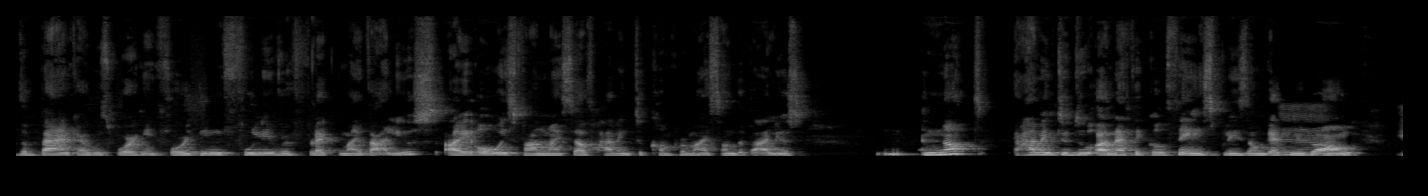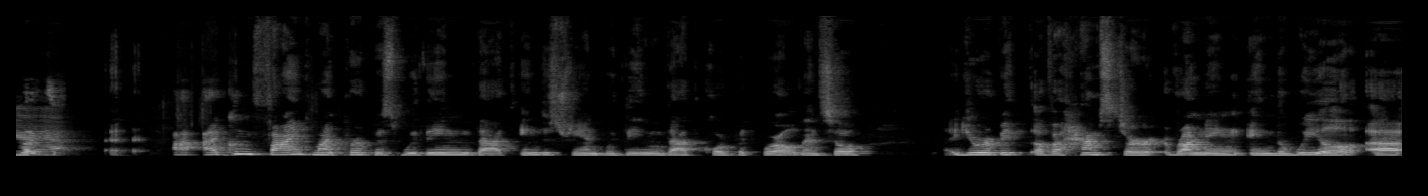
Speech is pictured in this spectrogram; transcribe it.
the bank i was working for didn't fully reflect my values i always found myself having to compromise on the values not having to do unethical things please don't get mm. me wrong yeah, but. I, I, couldn't find my purpose within that industry and within that corporate world and so you're a bit of a hamster running in the wheel uh,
